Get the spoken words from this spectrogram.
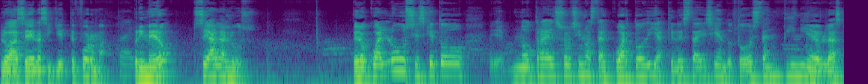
lo hace de la siguiente forma. Primero, sea la luz. Pero ¿cuál luz? Si es que todo eh, no trae el sol sino hasta el cuarto día. ¿Qué le está diciendo? Todo está en tinieblas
